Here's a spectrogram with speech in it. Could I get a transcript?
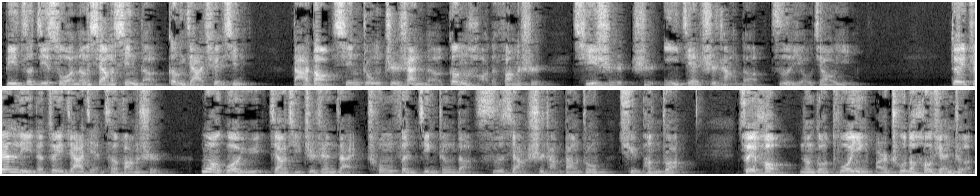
比自己所能相信的更加确信。达到心中至善的更好的方式，其实是意见市场的自由交易。对真理的最佳检测方式，莫过于将其置身在充分竞争的思想市场当中去碰撞，最后能够脱颖而出的候选者，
